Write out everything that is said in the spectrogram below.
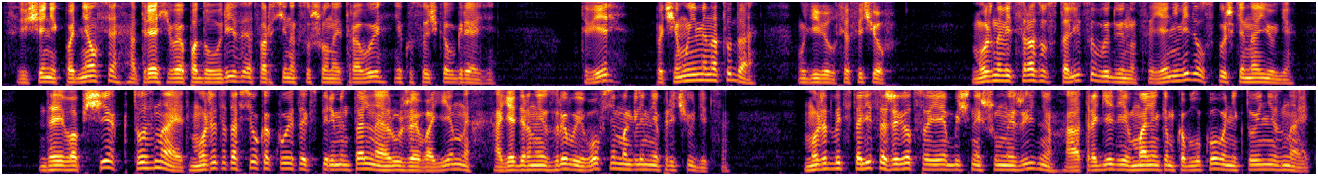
Священник поднялся, отряхивая подол ризы от ворсинок сушеной травы и кусочков грязи. «Тверь? Почему именно туда?» – удивился Сычев. «Можно ведь сразу в столицу выдвинуться, я не видел вспышки на юге. Да и вообще, кто знает, может это все какое-то экспериментальное оружие военных, а ядерные взрывы и вовсе могли мне причудиться. Может быть, столица живет своей обычной шумной жизнью, а о трагедии в маленьком Каблуково никто и не знает».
